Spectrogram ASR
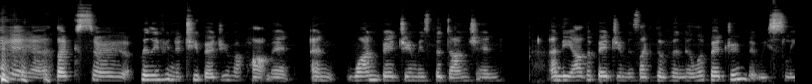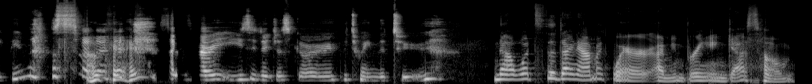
yeah, yeah, yeah. Like so, we live in a two-bedroom apartment, and one bedroom is the dungeon, and the other bedroom is like the vanilla bedroom that we sleep in. so, Okay. so it's very easy to just go between the two. Now, what's the dynamic where, I mean, bringing guests home?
